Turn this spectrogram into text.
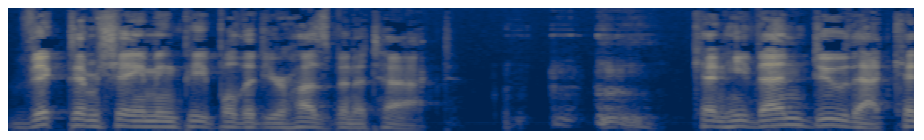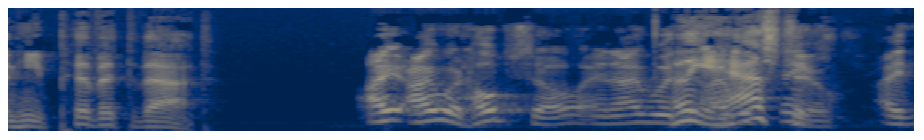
Victim shaming people that your husband attacked. Can he then do that? Can he pivot that? I, I would hope so, and I would. I think he would has think- to. I,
